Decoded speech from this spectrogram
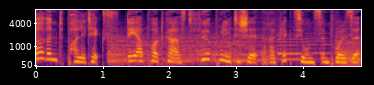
Servant Politics, der Podcast für politische Reflexionsimpulse.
